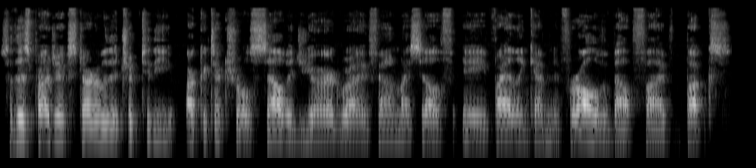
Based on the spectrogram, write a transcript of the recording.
So this project started with a trip to the architectural salvage yard where I found myself a filing cabinet for all of about five bucks.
